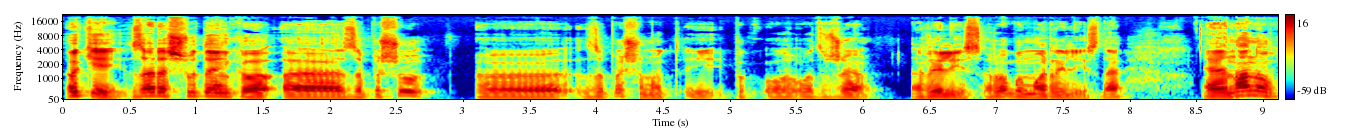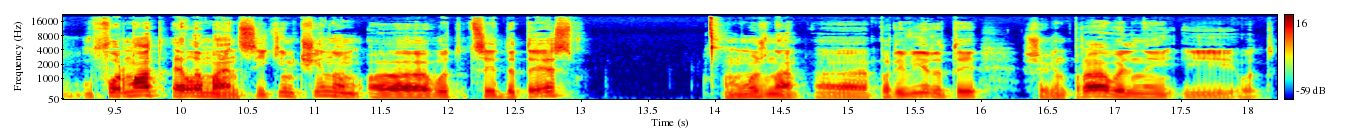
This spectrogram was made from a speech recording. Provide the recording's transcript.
Окей, зараз швиденько е, запишу. Е, запишемо і от вже реліз. Робимо реліз. Да? Е, Nano формат Elements. Яким чином е, от цей DTS можна перевірити, що він правильний. І от,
